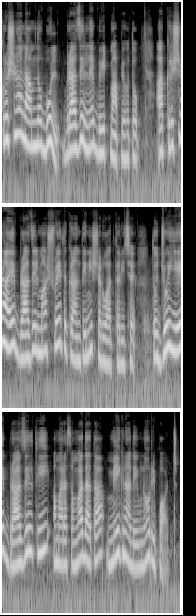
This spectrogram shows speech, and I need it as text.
કૃષ્ણા નામનો બુલ બ્રાઝિલને ભેટમાં આપ્યો હતો. આ કૃષ્ણાએ બ્રાઝિલમાં શ્વેત ક્રાંતિની શરૂઆત કરી છે. તો જોઈએ બ્રાઝિલથી અમારા સંવાદદાતા મેઘના દેવનો રિપોર્ટ.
